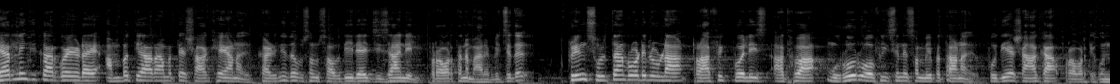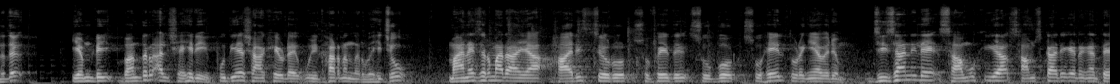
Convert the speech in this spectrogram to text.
എയർലിങ്ക് കാർഗോയുടെ അമ്പത്തിയാറാമത്തെ ശാഖയാണ് കഴിഞ്ഞ ദിവസം സൗദിയിലെ ജിസാനിൽ പ്രവർത്തനം ആരംഭിച്ചത്. പ്രിൻസ് സുൽത്താൻ റോഡിലുള്ള ട്രാഫിക് പോലീസ് അഥവാ മുറൂർ ഓഫീസിന് സമീപത്താണ് പുതിയ ശാഖ പ്രവർത്തിക്കുന്നത്. M D Bandar Al Shahri പുതിയ ശാഖയുടെ ഉദ്ഘാടനം നിർവഹിച്ചു. മാനേജർമാരായ ഹാരിസ് ചെറൂർ സുഫേദ് സുബൂർ സുഹേൽ തുടങ്ങിയവരും ജിസാനിലെ സാമൂഹിക സാംസ്കാരിക രംഗത്തെ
